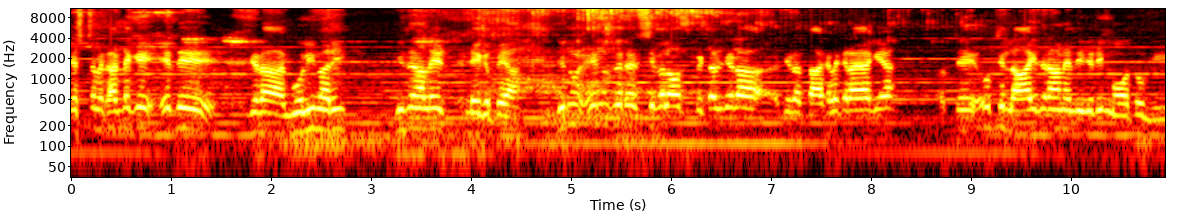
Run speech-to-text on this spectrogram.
ਪਿਸਟਲ ਕੱਢ ਕੇ ਇਹਦੇ ਜਿਹੜਾ ਗੋਲੀ ਮਾਰੀ, ਜਿਹਦੇ ਨਾਲ ਇਹ ਡਿੱਗ ਪਿਆ। ਜਿਹਨੂੰ ਇਹਨੂੰ ਫਿਰ ਸਿਵਲ ਹਸਪੀਟਲ ਜਿਹੜਾ ਜਿਹੜਾ ਦਾਖਲ ਕਰਾਇਆ ਗਿਆ ਤੇ ਉੱਥੇ ਇਲਾਜ ਦੌਰਾਨ ਇਹਦੀ ਜਿਹੜੀ ਮੌਤ ਹੋ ਗਈ।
